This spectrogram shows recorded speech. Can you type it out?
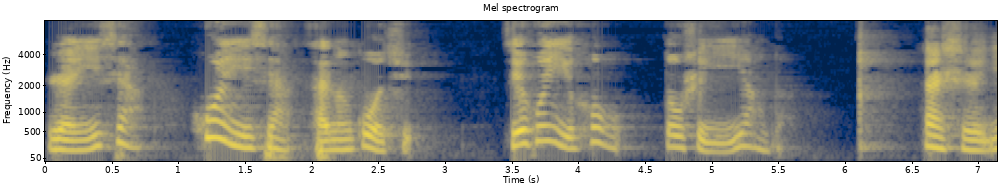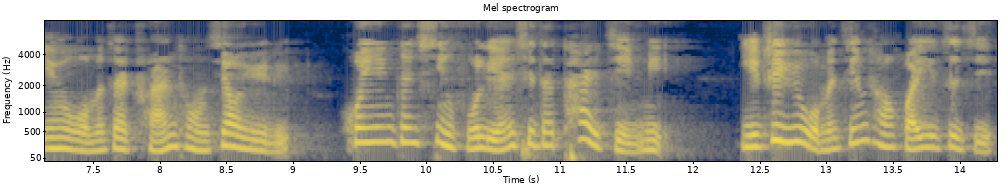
忍一下，混一下才能过去。结婚以后都是一样的，但是因为我们在传统教育里，婚姻跟幸福联系的太紧密，以至于我们经常怀疑自己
